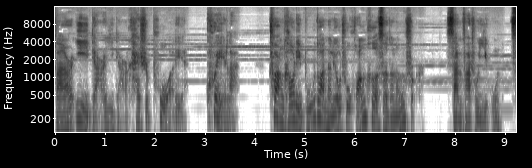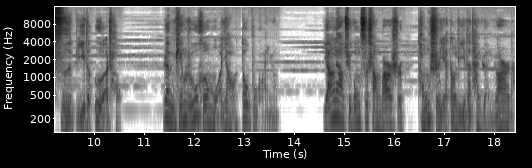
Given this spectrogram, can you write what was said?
反而一点一点开始破裂、溃烂，创口里不断的流出黄褐色的脓水，散发出一股刺鼻的恶臭，任凭如何抹药都不管用。杨亮去公司上班时，同事也都离得他远远的，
